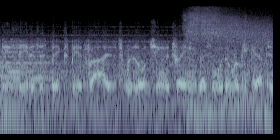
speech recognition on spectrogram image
SDC, this is Bix. Be advised, we're launching the training vessel with a rookie captain.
